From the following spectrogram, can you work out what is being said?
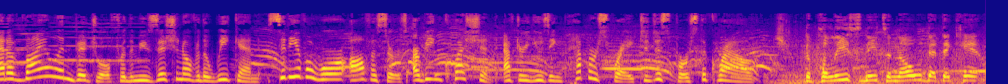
At a violent vigil for the musician over the weekend, City of Aurora officers are being questioned after using pepper spray to disperse the crowd. The police need to know that they can't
